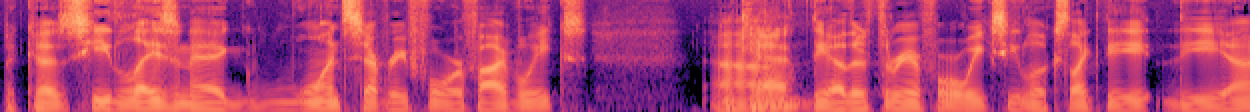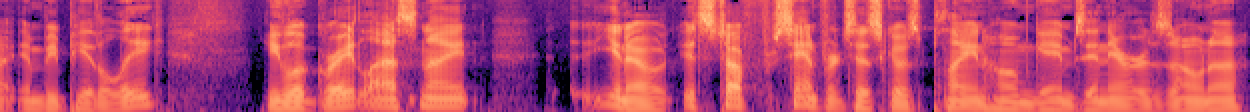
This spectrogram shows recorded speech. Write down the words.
Because he lays an egg once every four or five weeks. Um, Okay. The other three or four weeks, he looks like the the uh, MVP of the league. He looked great last night. You know, it's tough. San Francisco is playing home games in Arizona.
